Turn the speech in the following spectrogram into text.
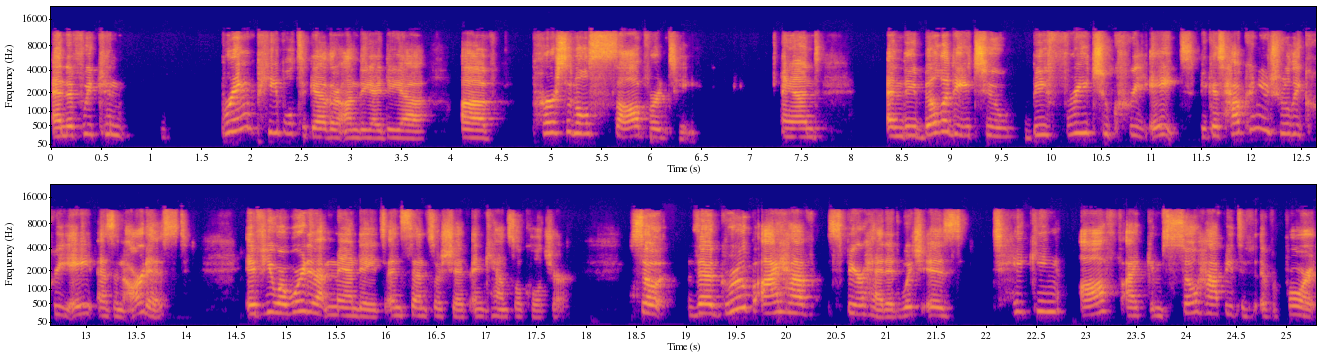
And if we can bring people together on the idea of personal sovereignty and and the ability to be free to create because how can you truly create as an artist if you are worried about mandates and censorship and cancel culture. So the group I have spearheaded, which is taking off, I am so happy to report,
